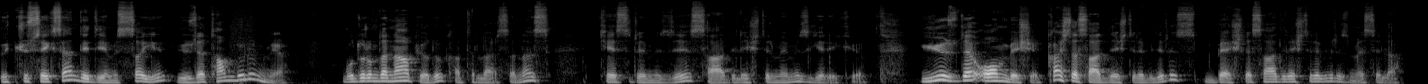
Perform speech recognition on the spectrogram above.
380 dediğimiz sayı 100'e tam bölünmüyor. Bu durumda ne yapıyorduk hatırlarsanız? Kesremizi sadeleştirmemiz gerekiyor. %15'i kaçla sadeleştirebiliriz? 5 ile sadeleştirebiliriz mesela.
